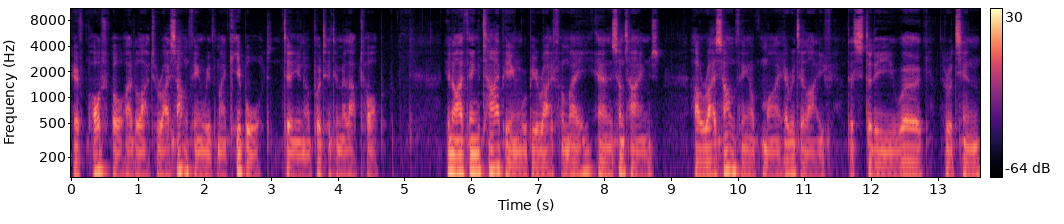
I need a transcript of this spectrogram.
If possible, I'd like to write something with my keyboard, then, you know, put it in my laptop. You know, I think typing would be right for me, and sometimes I'll write something of my everyday life, the study, work, the routine.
